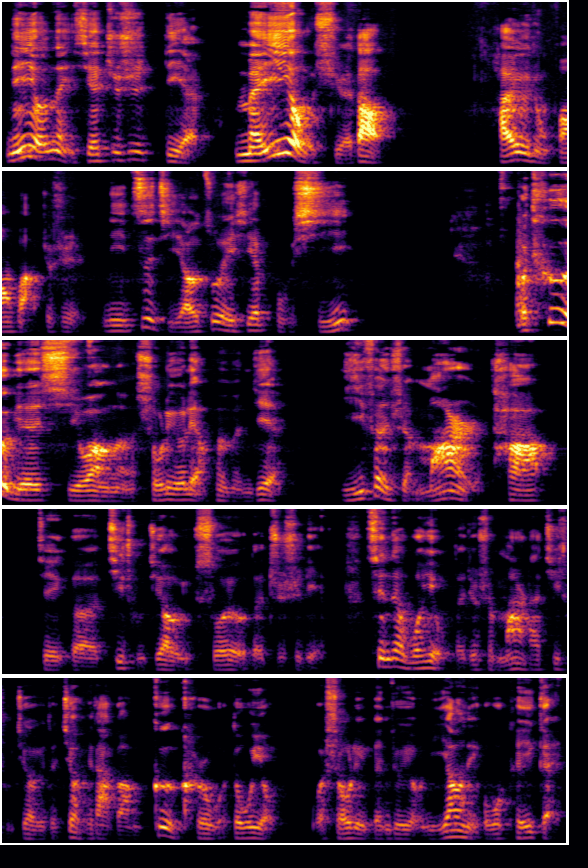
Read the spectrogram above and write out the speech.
您有哪些知识点没有学到，还有一种方法就是你自己要做一些补习。我特别希望呢，手里有两份文件，一份是马耳他。这个基础教育所有的知识点，现在我有的就是马耳他基础教育的教学大纲，各科我都有，我手里边就有。你要哪个我可以给。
